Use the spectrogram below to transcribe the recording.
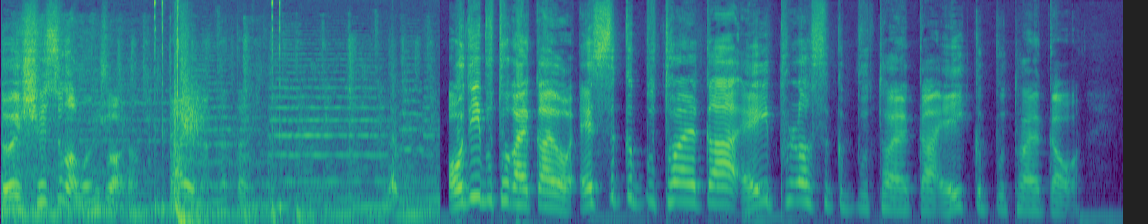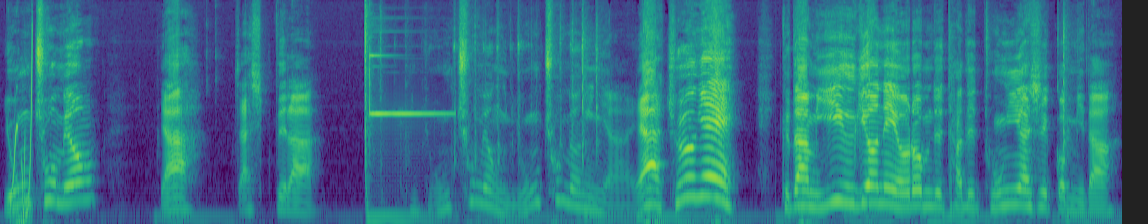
너의 실수가 뭔 줄 알아? 나를 만났다는 거. 어디부터 갈까요? S급부터 할까? A 플러스급부터 할까? A급부터 할까? 용초명? 야, 자식들아. 용초명은 용초명이냐? 야, 조용해! 그 다음 이 의견에 여러분들 다들 동의하실 겁니다.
